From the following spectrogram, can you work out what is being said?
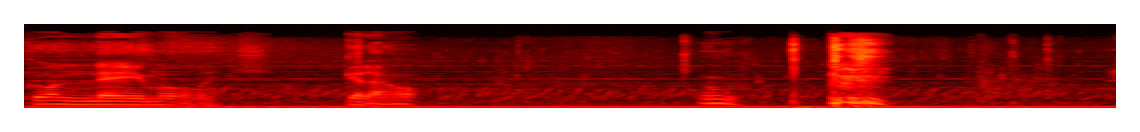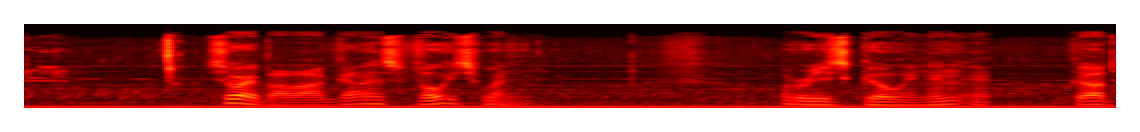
Go on, Namor. Get out. Sorry about that, guys. Voice went. Or is going, isn't it? God.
